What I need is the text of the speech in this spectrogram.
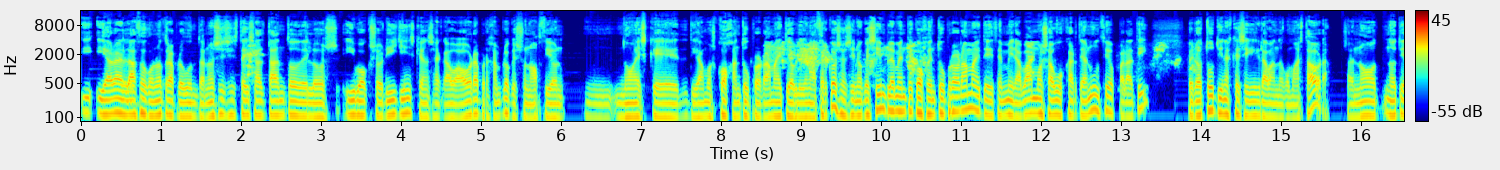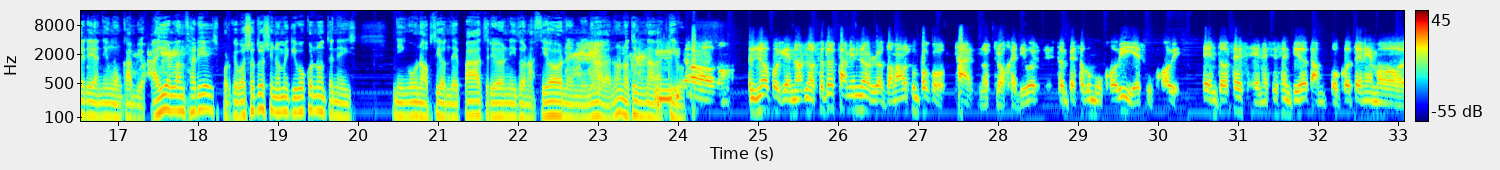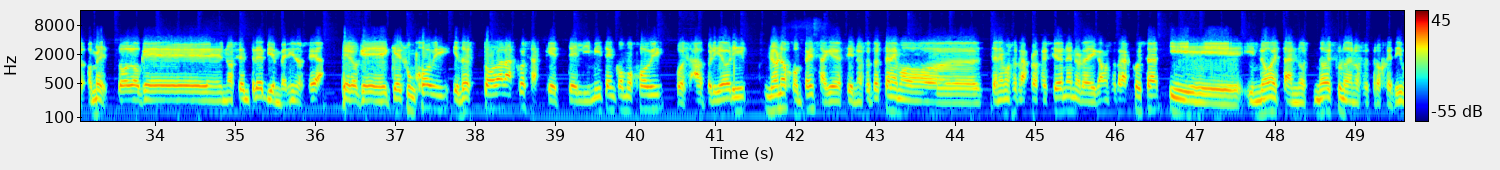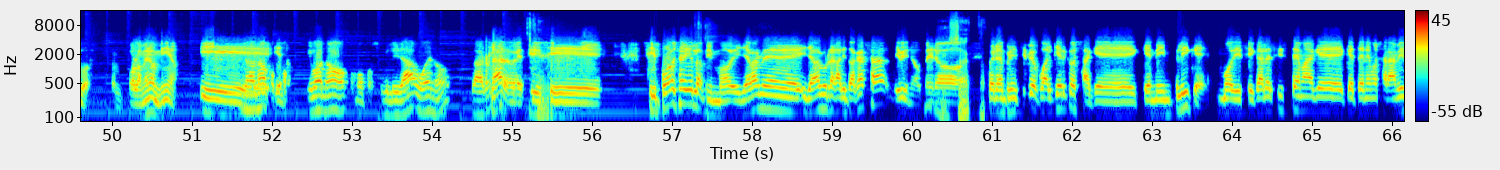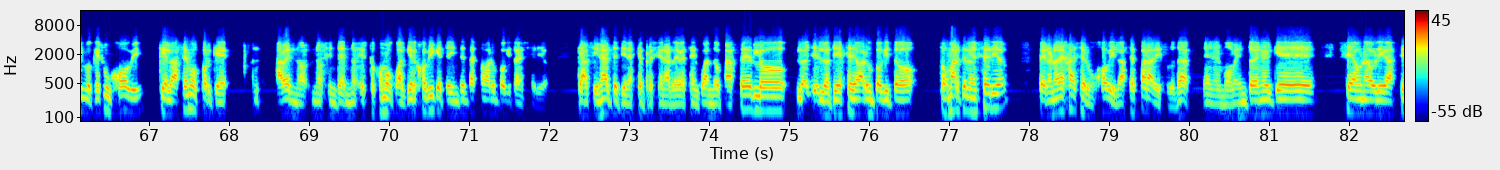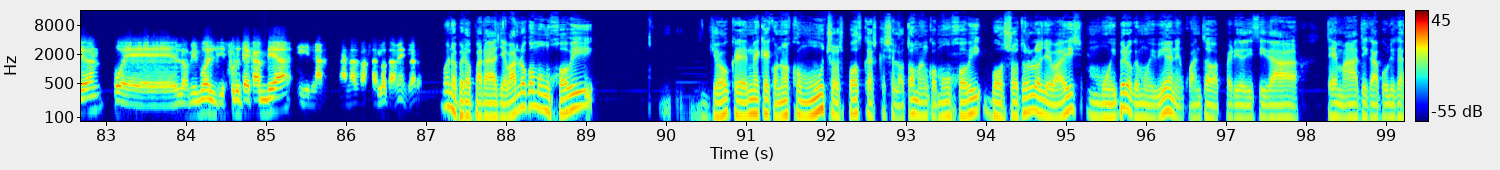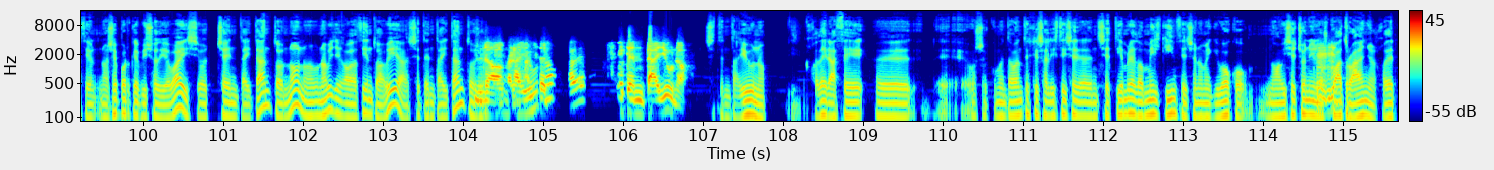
Y, ahora enlazo con otra pregunta. No sé si estáis al tanto de los Evox Origins que han sacado ahora, por ejemplo, que es una opción. mm, No es que, digamos, cojan tu programa y te obliguen a hacer cosas, sino que simplemente cogen tu programa y te dicen, mira, vamos a buscarte anuncios para ti, pero tú tienes que seguir grabando como hasta ahora. O sea, no, no te harían ningún cambio. Ahí os lanzaríais, porque vosotros, si no me equivoco, no tenéis ninguna opción de Patreon, ni donaciones, ni nada, ¿no? No tenéis nada activo. No, no, porque no- nosotros también nos lo tomamos un poco. O sea, nuestro objetivo, es- esto empezó como un hobby y es un hobby. Entonces, en ese sentido, tampoco tenemos. Hombre, todo lo que nos entre, bienvenido sea. Pero que, que es un hobby, y entonces todas las cosas que te limiten como hobby, pues a priori no nos compensa. Quiero decir, nosotros tenemos, tenemos otras profesiones, nos dedicamos a otras cosas y, y no, está, nos- no es uno de nuestros objetivos. por lo menos mío. Y, No, no, y como objetivo no, como posibilidad, bueno, claro. Claro, es decir, si, si puedo seguir lo mismo y llevarme, y llevarme un regalito a casa, divino, pero, Exacto. pero en principio cualquier cosa que, que me implique modificar el sistema que, que tenemos ahora mismo, que es un hobby, que lo hacemos porque, a ver, no, nos esto es como cualquier hobby que te intentas tomar un poquito en serio, que al final te tienes que presionar de vez en cuando para hacerlo, lo, lo tienes que llevar un poquito, tomártelo en serio, pero no deja de ser un hobby, lo haces para disfrutar. En el momento en el que sea una obligación, pues lo mismo el disfrute cambia y las ganas de hacerlo también, claro. Bueno, pero para llevarlo como un hobby, yo creedme que conozco muchos podcasts que se lo toman como un hobby. Vosotros lo lleváis muy, pero que muy bien en cuanto a periodicidad, temática, publicación. No sé por qué episodio vais, ochenta y tantos, ¿no? No, no habéis llegado a cien todavía, setenta y tantos. No, pero 31, ¿sabes? 71. 71. Y, Joder, hace. eh, eh, os he comentado antes que salisteis en septiembre de 2015, si no me equivoco. No habéis hecho ni los cuatro años, joder.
